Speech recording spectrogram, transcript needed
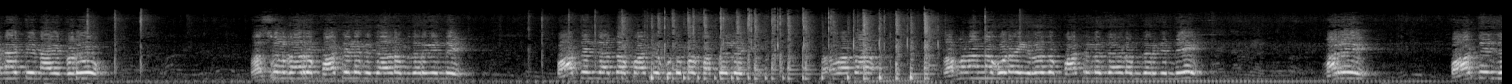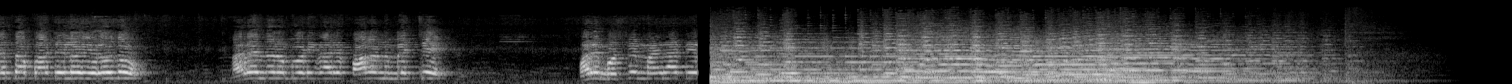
మైనార్టీ నాయకుడు. రసూల్ గారు పార్టీలకు చేరడం జరిగింది. భారతీయ జనతా పార్టీ కుటుంబ సభ్యులకి తర్వాత రమణన్న కూడా ఈ రోజు పార్టీలో చేరడం జరిగింది. మరి భారతీయ జనతా పార్టీలో ఈ రోజు నరేంద్ర మోడీ గారి పాలన మెచ్చి మరి ముస్లిం మైనార్టీ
